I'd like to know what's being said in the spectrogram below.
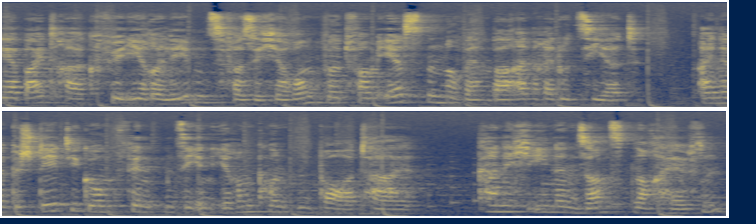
Der Beitrag für Ihre Lebensversicherung wird vom 1. November an reduziert. Eine Bestätigung finden Sie in Ihrem Kundenportal. Kann ich Ihnen sonst noch helfen?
